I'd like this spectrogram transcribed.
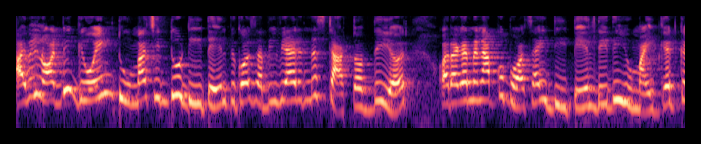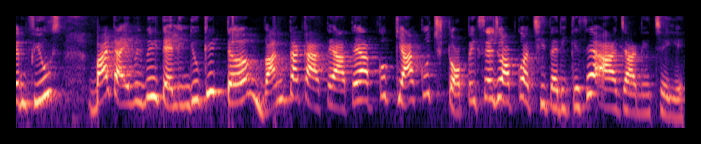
I will not be going too much into detail because अभी we are in the start of the year और अगर मैंने आपको बहुत सारी डिटेल दे दी you might get confuse but I will be telling you कि टर्म वन तक आते आते आपको क्या कुछ टॉपिक्स है जो आपको अच्छी तरीके से आ जाने चाहिए।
